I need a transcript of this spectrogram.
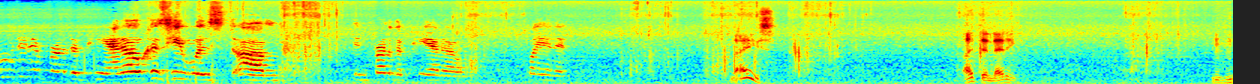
moved it in front of the piano because he was um, in front of the piano Nice. I like the netting. Mm-hmm.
